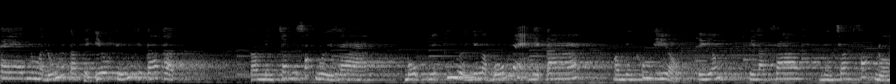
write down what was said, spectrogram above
khe nhưng mà đúng người ta phải yêu tiếng người ta thật. Và mình chăm sóc người già bố những cái người như là bố mẹ người ta ấy, mà mình không hiểu tiếng thì làm sao mình chăm sóc được?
